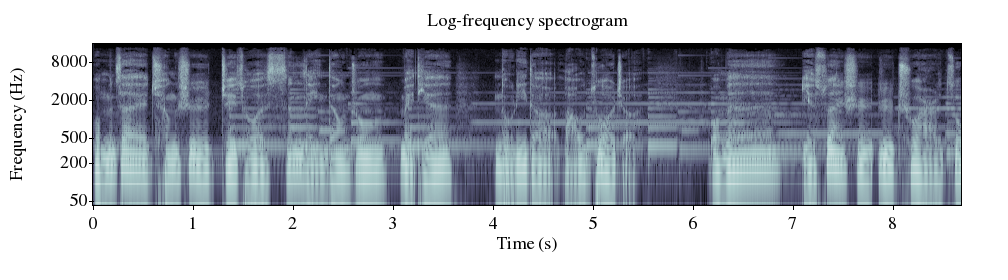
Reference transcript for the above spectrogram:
我们在城市这座森林当中，每天。努力的劳作着，我们也算是日出而作，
